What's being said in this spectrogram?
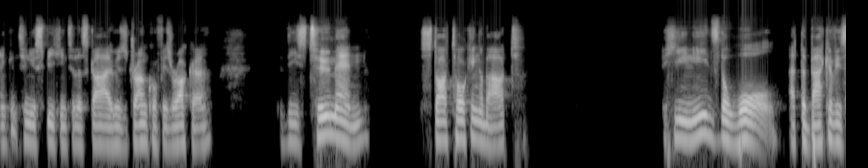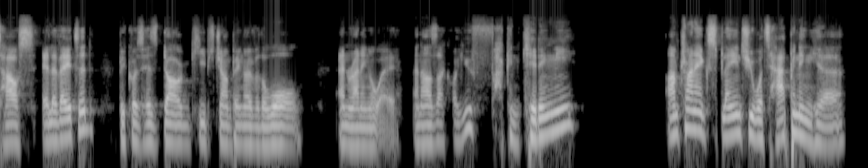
and continues speaking to this guy who's drunk off his rocker. These two men start talking about he needs the wall at the back of his house elevated because his dog keeps jumping over the wall and running away. And I was like, Are you fucking kidding me? I'm trying to explain to you what's happening here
